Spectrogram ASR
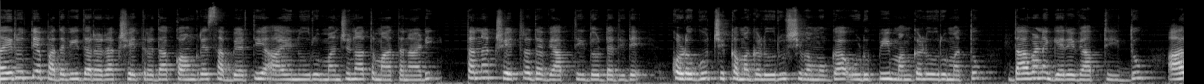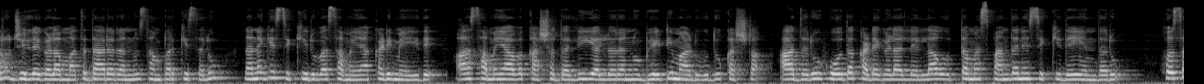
ನೈಋತ್ಯ ಪದವೀಧರರ ಕ್ಷೇತ್ರದ ಕಾಂಗ್ರೆಸ್ ಅಭ್ಯರ್ಥಿ ಆಯನೂರು ಮಂಜುನಾಥ್ ಮಾತನಾಡಿ, ತನ್ನ ಕ್ಷೇತ್ರದ ವ್ಯಾಪ್ತಿ ದೊಡ್ಡದಿದೆ. ಕೊಡಗು, ಚಿಕ್ಕಮಗಳೂರು, ಶಿವಮೊಗ್ಗ, ಉಡುಪಿ, ಮಂಗಳೂರು ಮತ್ತು ದಾವಣಗೆರೆ ವ್ಯಾಪ್ತಿಯಿದ್ದು ಆರು ಜಿಲ್ಲೆಗಳ ಮತದಾರರನ್ನು ಸಂಪರ್ಕಿಸಲು ನನಗೆ ಸಿಕ್ಕಿರುವ ಸಮಯ ಕಡಿಮೆ ಇದೆ ಆ ಸಮಯಾವಕಾಶದಲ್ಲಿ ಎಲ್ಲರನ್ನೂ ಭೇಟಿ ಮಾಡುವುದು ಕಷ್ಟ. ಆದರೂ ಹೋದ ಕಡೆಗಳಲ್ಲೆಲ್ಲ ಉತ್ತಮ ಸ್ಪಂದನೆ ಸಿಕ್ಕಿದೆ ಎಂದರು. ಹೊಸ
